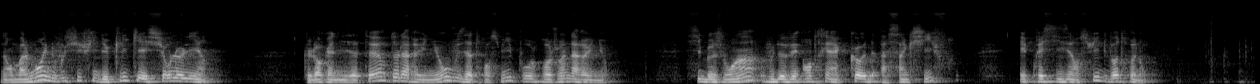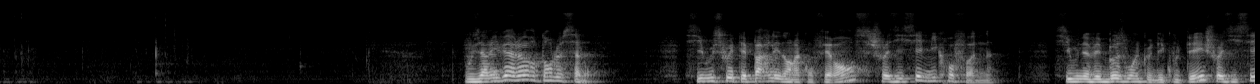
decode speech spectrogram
Normalement, il vous suffit de cliquer sur le lien que l'organisateur de la réunion vous a transmis pour rejoindre la réunion. Si besoin, vous devez entrer un code à 5 chiffres et préciser ensuite votre nom. Vous arrivez alors dans le salon. Si vous souhaitez parler dans la conférence, choisissez microphone. Si vous n'avez besoin que d'écouter, choisissez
